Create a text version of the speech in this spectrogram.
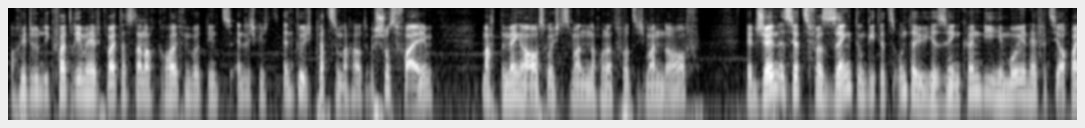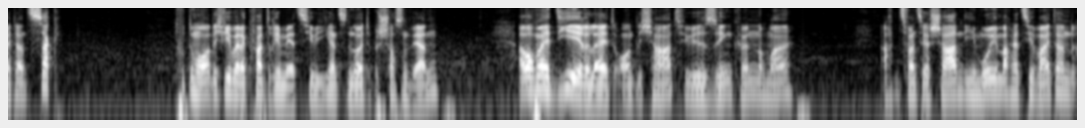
Auch hier drüben die Quadrime hilft weit, dass da noch geholfen wird, den endlich, endgültig Platz zu machen. Auch der Beschuss vor allem macht eine Menge aus. Ruhig das Mann, noch 140 Mann drauf. Der Gen ist jetzt versenkt und geht jetzt unter, wie wir hier sehen können. Die Hemolien helfen jetzt hier auch weiter und zack. Tut nochmal ordentlich weh bei der Quadreme jetzt hier, wie die ganzen Leute beschossen werden. Aber auch meine Diere leidet ordentlich hart, wie wir sehen können nochmal. 28er Schaden. Die Hemolien machen jetzt hier weiter und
